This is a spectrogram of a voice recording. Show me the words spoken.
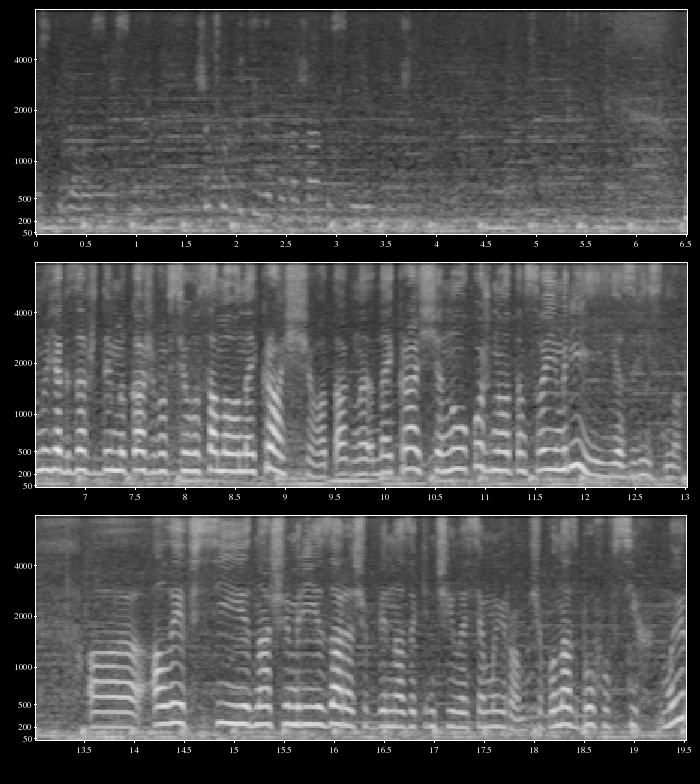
розкидалося світом. Що б ви хотіли побажати своїм учням? Ну, як завжди, ми кажемо всього самого найкращого. Так? Найкраще, ну, у кожного там свої мрії є, звісно. А, але всі наші мрії зараз, щоб війна закінчилася миром, щоб у нас був у всіх мир.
